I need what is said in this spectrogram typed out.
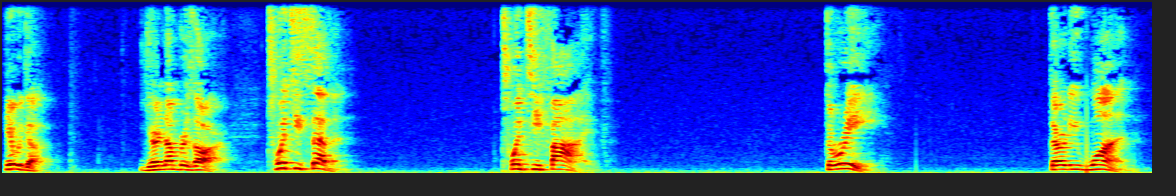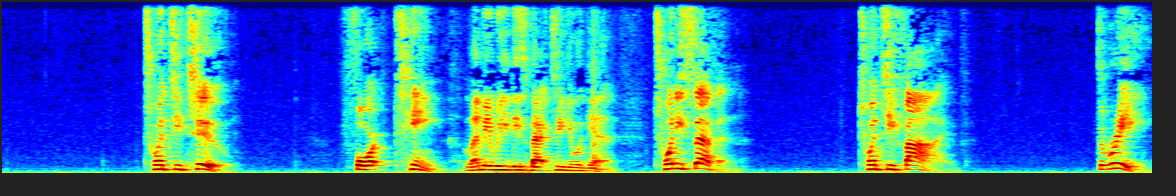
Here we go. Your numbers are 27, 25, 3, 31, 22, 14. Let me read these back to you again 27, 25, 3,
